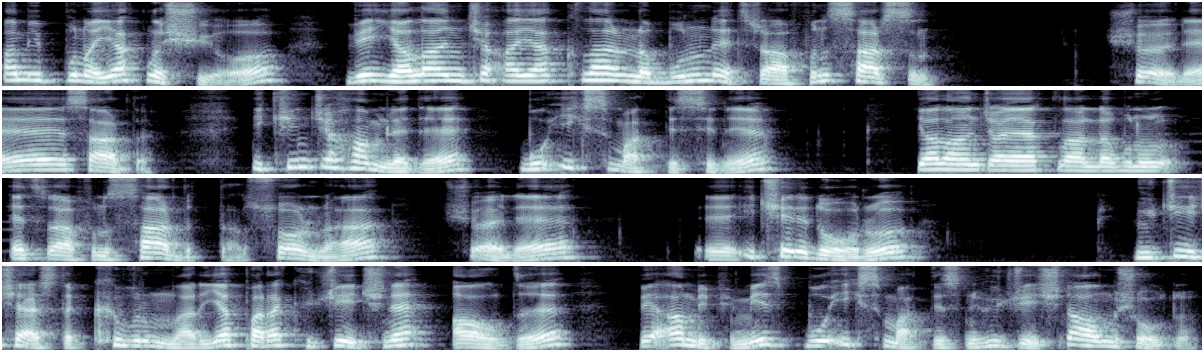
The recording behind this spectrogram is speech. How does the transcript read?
Amip buna yaklaşıyor ve yalancı ayaklarla bunun etrafını sarsın. Şöyle sardı. İkinci hamlede bu X maddesini yalancı ayaklarla bunu etrafını sardıktan sonra şöyle e, içeri doğru hücre içerisinde kıvrımlar yaparak hücre içine aldı ve amipimiz bu X maddesini hücre içine almış oldu.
